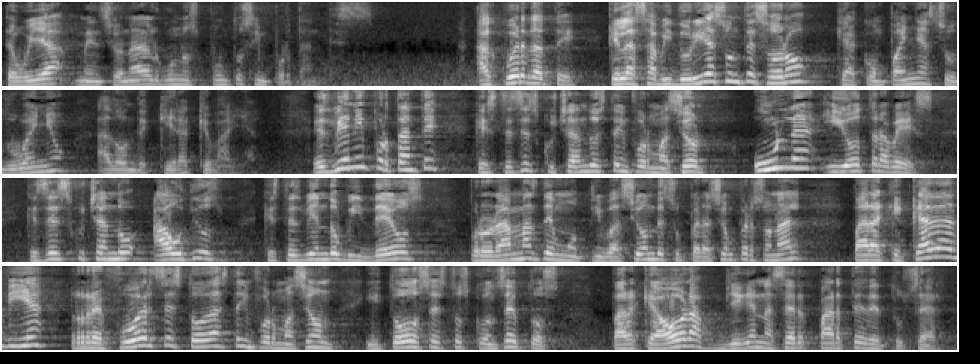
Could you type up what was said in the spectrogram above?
te voy a mencionar algunos puntos importantes. Acuérdate que la sabiduría es un tesoro que acompaña a su dueño a donde quiera que vaya. Es bien importante que estés escuchando esta información una y otra vez que estés escuchando audios, que estés viendo videos, programas de motivación, de superación personal, para que cada día refuerces toda esta información y todos estos conceptos, para que ahora lleguen a ser parte de tu ser.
